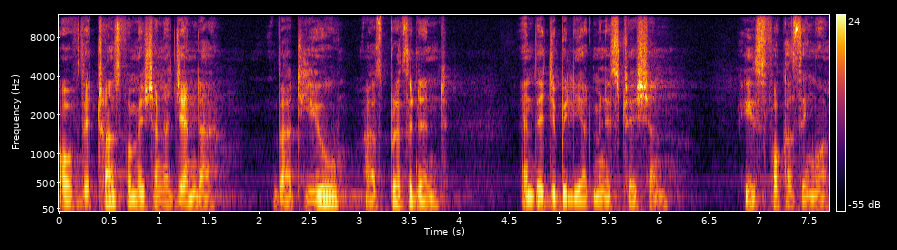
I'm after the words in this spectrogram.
of the transformation agenda that you, as president, and the Jubilee administration is focusing on.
